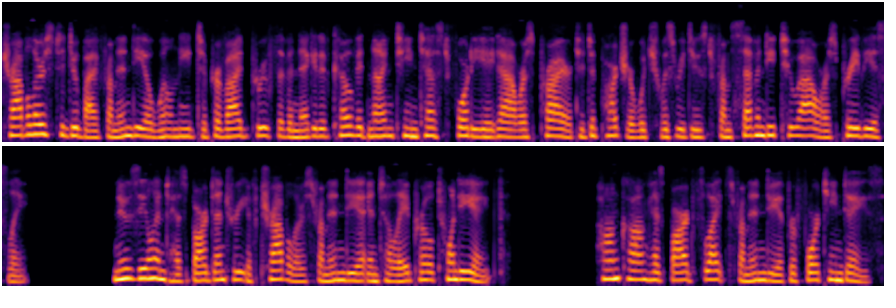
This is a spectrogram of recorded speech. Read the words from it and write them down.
Travelers to Dubai from India will need to provide proof of a negative COVID-19 test 48 hours prior to departure which was reduced from 72 hours previously. New Zealand has barred entry of travelers from India until April 28. Hong Kong has barred flights from India for 14 days.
